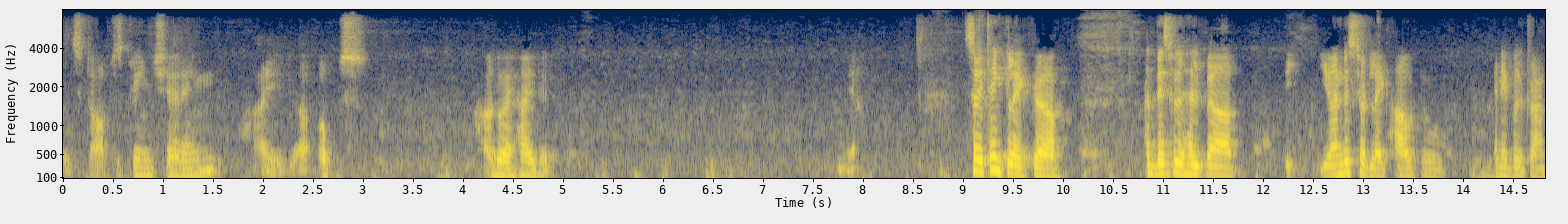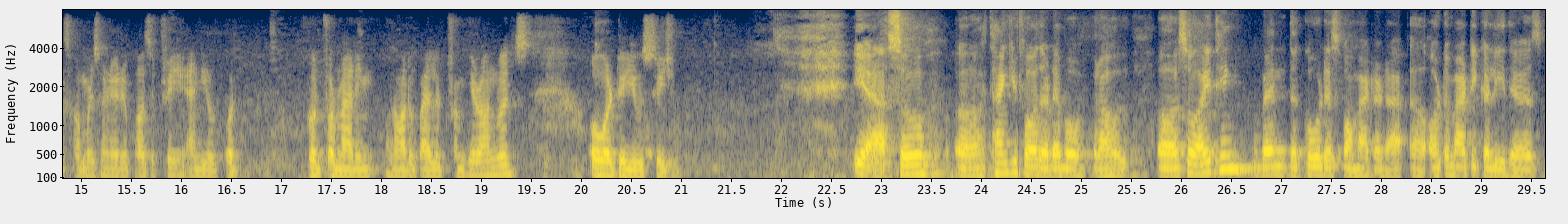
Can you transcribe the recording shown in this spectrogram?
I'll stop screen sharing, hide, uh, oops. How do I hide it? Yeah. So I think like uh, this will help. Uh, you understood like how to enable transformers on your repository and you'll put code formatting on autopilot from here onwards over to you, Srijan. Yeah, so uh, thank you for the demo, Rahul. Uh, so I think when the code is formatted, uh, automatically there's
